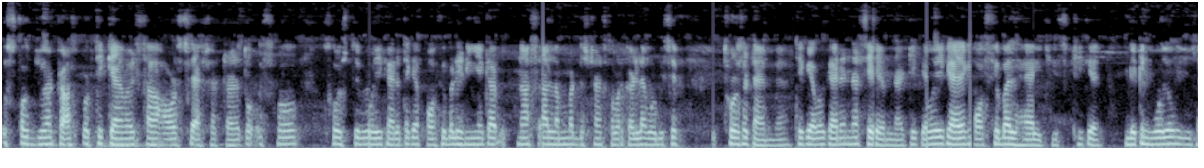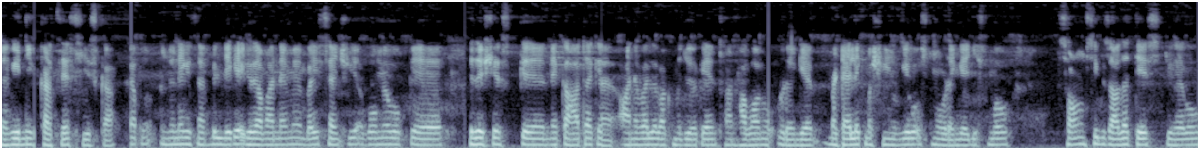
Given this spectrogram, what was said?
उस वक्त जो है ट्रांसपोर्ट थी कैमल था हॉर्स एक्सेट्रा तो उसको सोचते हुए वही कह रहे थे कि पॉसिबल ही नहीं है कि आप इतना सा लंबा डिस्टेंस कवर कर लें, वो भी सिर्फ़ थोड़े से टाइम में, ठीक है? वो कह रहे हैं, ना सेम ना, ठीक है? वो ये कह रहे हैं पॉसिबल है ये चीज़, ठीक है? लेकिन वो लोग यकीन नहीं करते इस चीज़ का। उन्होंने एग्ज़ाम्पल दी कि एक ज़माने में भाई सेंचुरी अगो में वो फिजिशियस ने कहा था कि आने वाले वक्त में जो है कि इंसान हवा में उड़ेंगे मेटेलिक मशीन होगी, वो उसमें उड़ेंगे, जिसमें वो साउंड से भी ज़्यादा तेज़ जो है वो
